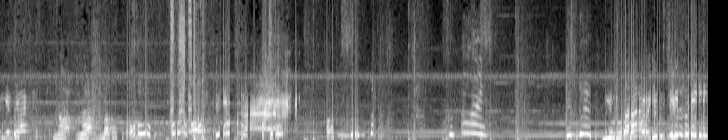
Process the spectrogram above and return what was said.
Not. You better get back. Not, not, not. Oh, oh, oh, dead. You laugh. Are you kidding me?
